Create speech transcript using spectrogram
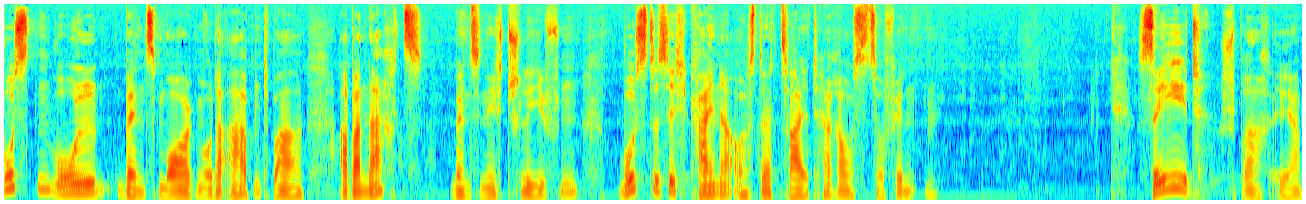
wussten wohl, wenn's Morgen oder Abend war, aber nachts, wenn sie nicht schliefen, wusste sich keiner aus der Zeit herauszufinden. Seht, sprach er,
